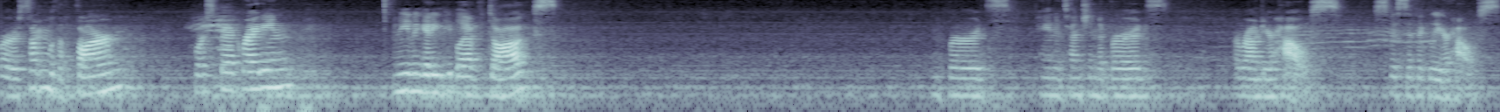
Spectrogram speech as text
Or something with a farm. Horseback riding. And even getting people have dogs. Birds, paying attention to birds around your house, specifically your house,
